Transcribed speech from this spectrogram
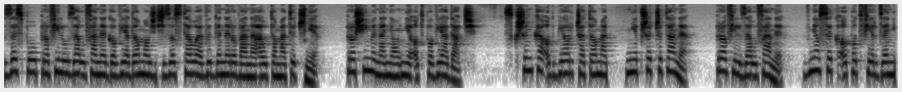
Zespół profilu zaufanego wiadomość została wygenerowana automatycznie. Prosimy na nią nie odpowiadać. Skrzynka odbiorcza Tomat. Nieprzeczytane. Profil zaufany. Wniosek o potwierdzenie.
